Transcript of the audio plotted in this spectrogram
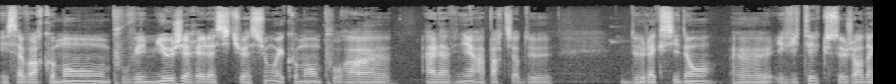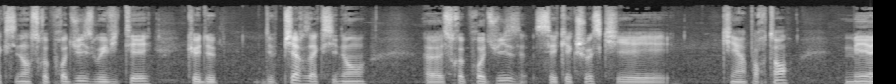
et savoir comment on pouvait mieux gérer la situation et comment on pourra à l'avenir à partir de, de l'accident, euh, éviter que ce genre d'accident se reproduise ou éviter que de, pires accidents euh, se reproduisent, c'est quelque chose qui est, qui est important. Mais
